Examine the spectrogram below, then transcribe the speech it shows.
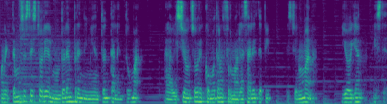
Conectemos esta historia del mundo del emprendimiento en talento humano a la visión sobre cómo transformar las áreas de PIP, gestión humana, y oigan este.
